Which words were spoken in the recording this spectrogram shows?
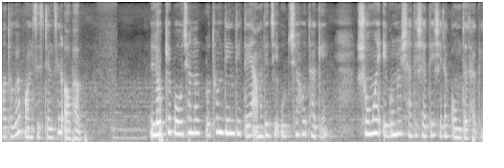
অথবা কনসিস্টেন্সির অভাব। লক্ষ্যে পৌঁছানোর প্রথম দিনটিতে আমাদের যে উৎসাহ থাকে, সময় এগোনোর সাথে সাথে সেটা কমতে থাকে।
